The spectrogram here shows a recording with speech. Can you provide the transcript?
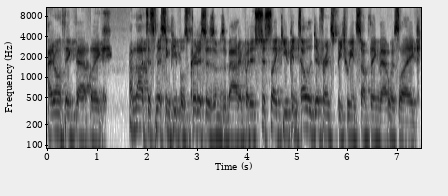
I don't think that like I'm not dismissing people's criticisms about it, but it's just like you can tell the difference between something that was like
